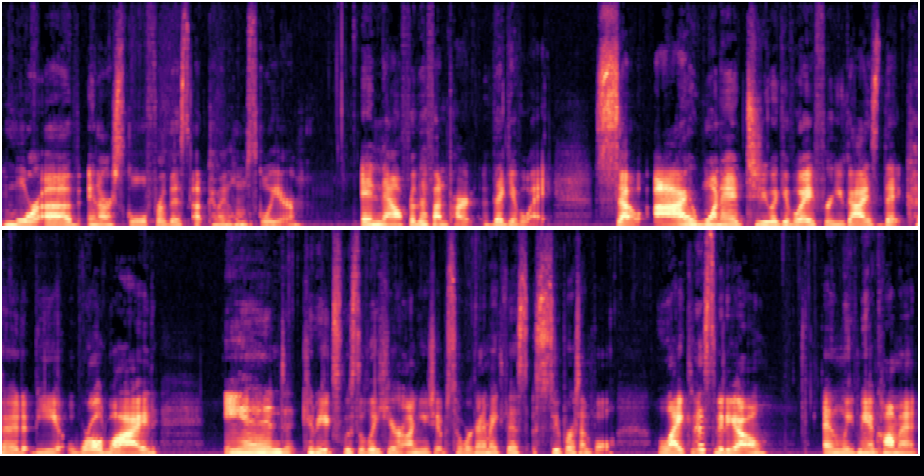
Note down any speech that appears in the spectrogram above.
more of in our school for this upcoming homeschool year. And now for the fun part the giveaway. So, I wanted to do a giveaway for you guys that could be worldwide and could be exclusively here on YouTube. So, we're going to make this super simple. Like this video, and leave me a comment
